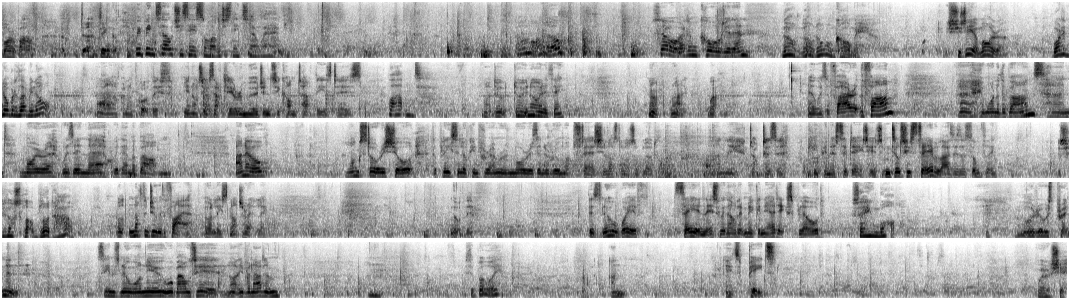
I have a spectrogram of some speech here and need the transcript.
Moira Barton uh, D- uh, Dingle. We've been told she's here somewhere. We just need to know where. Oh, hello. So, Adam called you then? No, no, no one called me. She's here, Moira. Why did nobody let me know? Well, how can I put this? You're not exactly her emergency contact these days. What happened? Right, do, don't you know anything? Oh, right. Well, there was a fire at the farm uh, in one of the barns, and Moira was in there with Emma Barton. I know. Long story short, the police are looking for Emma, and Moira's in a room upstairs. She lost a lot of blood. And the doctors are keeping her sedated until she stabilises or something. She lost a lot of blood. How? Well, nothing to do with the fire, or at least not directly. Look, there- there's no way of saying this without it making your head explode. Saying what? Moira was pregnant. Seems no one knew about it, not even Adam. Hmm. It's a boy. And it's Pete's. Where is she?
